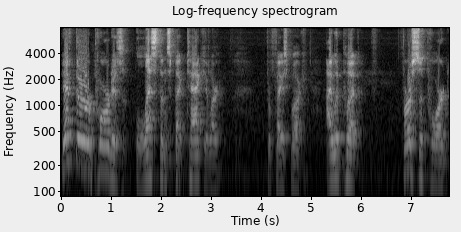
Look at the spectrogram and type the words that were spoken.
If the report is less than spectacular, for Facebook, I would put first support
